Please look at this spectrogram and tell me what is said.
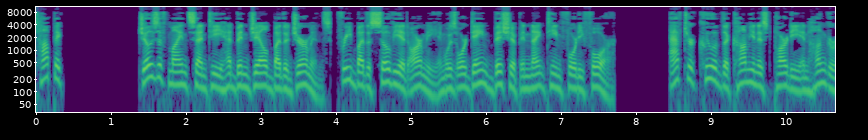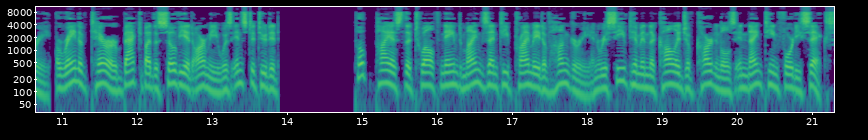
Topic. Joseph Mindszenty had been jailed by the Germans, freed by the Soviet army and was ordained bishop in 1944. After coup of the Communist Party in Hungary, a reign of terror backed by the Soviet army was instituted. Pope Pius XII named Mindszenty primate of Hungary and received him in the College of Cardinals in 1946.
